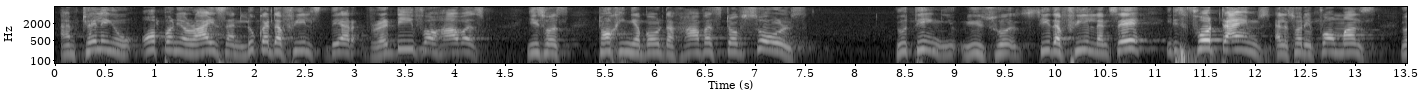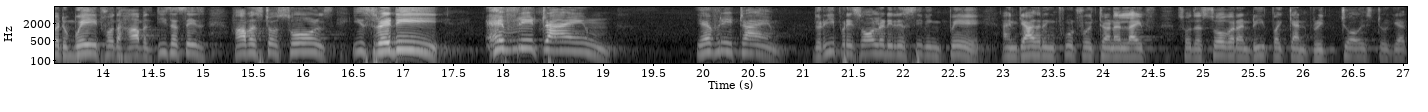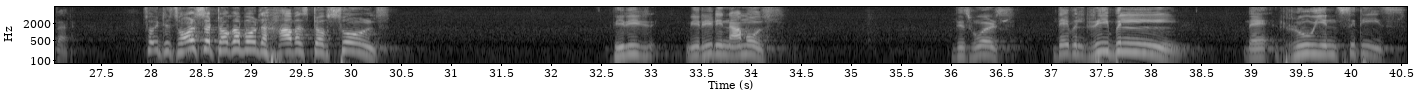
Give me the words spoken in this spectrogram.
I'm telling you, open your eyes and look at the fields. They are ready for harvest. Jesus was talking about the harvest of souls. You think, you, you see the field and say, it is four times, uh, sorry, four months. You have to wait for the harvest. Jesus says, harvest of souls is ready every time Every time the reaper is already receiving pay and gathering fruit for eternal life, so the sower and reaper can rejoice together. So it is also talk about the harvest of souls. We read, we read in Amos these words they will rebuild the ruined cities.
